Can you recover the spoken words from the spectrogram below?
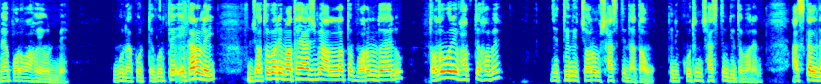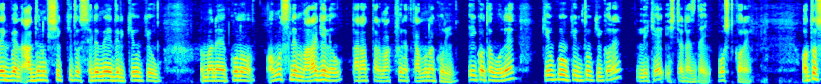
বেপরোয়া হয়ে উঠবে। গুনাহ করতে করতে এ কারণেই যতবারই মাথায় আসবে, আল্লাহ তো পরম দয়ালু, ততবারই ভাবতে হবে যে তিনি চরম শাস্তি দাতাও তিনি কঠিন শাস্তিও দিতে পারেন। আজকাল দেখবেন আধুনিক শিক্ষিত ছেলে মেয়েদের কেউ কেউ মানে কোনো অমুসলিম মারা গেলেও তারা তার মাগফিরাত কামনা করি। এই কথা বলে কেউ কেউ কিন্তু কি করে? লিখে স্ট্যাটাস দেয় পোস্ট করে। অথচ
